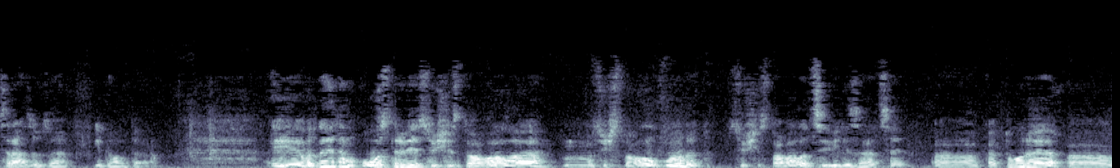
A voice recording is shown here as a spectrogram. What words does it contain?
сразу за Гибралтаром. И вот на этом острове существовала, существовал город, существовала цивилизация, э, которая, э,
